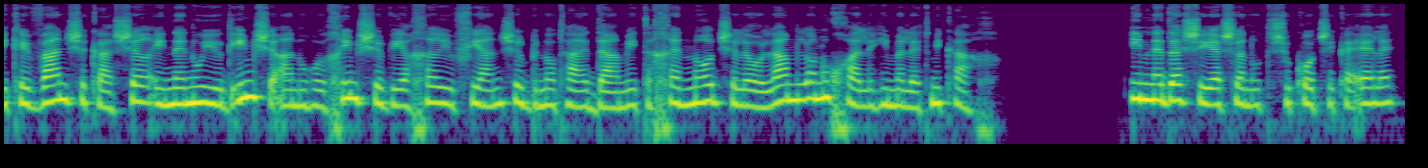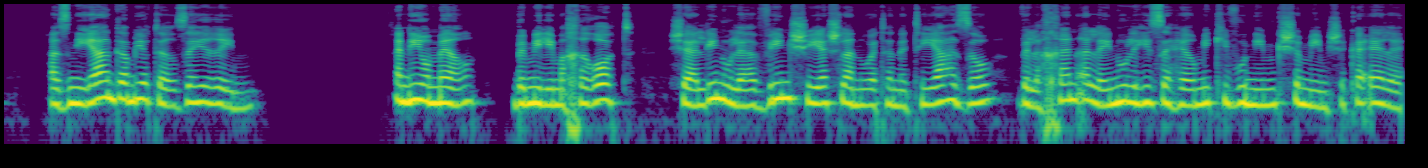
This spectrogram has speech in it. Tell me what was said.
מכיוון שכאשר איננו יודעים שאנו הולכים שבי אחר יופיין של בנות האדם, ייתכן מאוד שלעולם לא נוכל להימלט מכך. אם נדע שיש לנו תשוקות שכאלה, אז נהיה גם יותר זהירים. אני אומר, במילים אחרות, שעלינו להבין שיש לנו את הנטייה הזו, ולכן עלינו להיזהר מכיוונים גשמים שכאלה.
